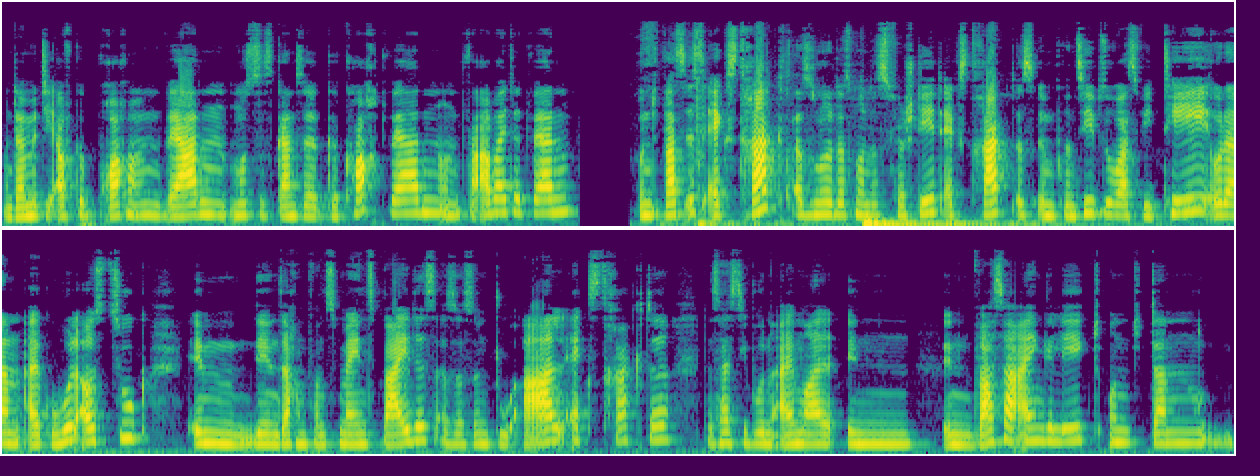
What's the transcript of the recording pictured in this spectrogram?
Und damit die aufgebrochen werden, muss das Ganze gekocht werden und verarbeitet werden. Und was ist Extrakt? Also nur, dass man das versteht. Extrakt ist im Prinzip sowas wie Tee oder ein Alkoholauszug. In den Sachen von Smains beides. Also das sind Dualextrakte. Das heißt, die wurden einmal in, in Wasser eingelegt und dann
